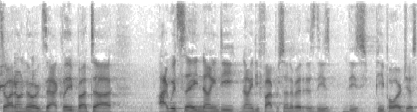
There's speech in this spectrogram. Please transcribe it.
so I don't know exactly, but. Uh, I would say 90, 95% of it is these, these people are just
